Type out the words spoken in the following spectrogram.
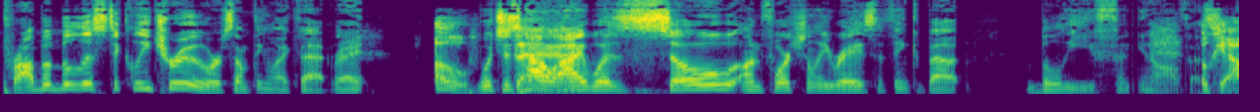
probabilistically true or something like that, right? Oh, Which is that- how I was so unfortunately raised to think about belief and you know all that. Okay, stuff.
